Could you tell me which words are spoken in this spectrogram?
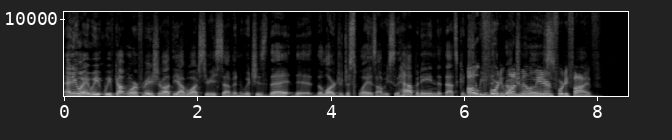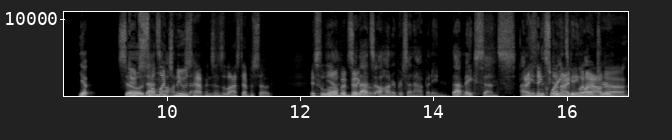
Anyway, we we've got more information about the Apple Watch Series Seven, which is that the the larger display is obviously happening. That that's oh, contributing. to the 41 millimeter and 45. Yep. So Dude, so much news 100%. happened since the last episode. It's a little Yeah, bit So bigger. that's hundred percent happening. That makes sense. I, I, mean, think the screen's when I getting put larger. out, uh,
